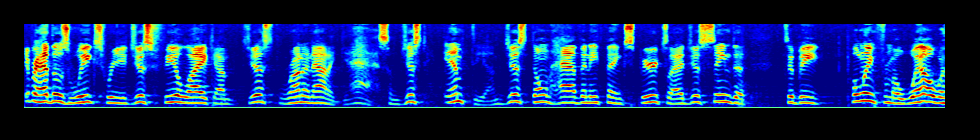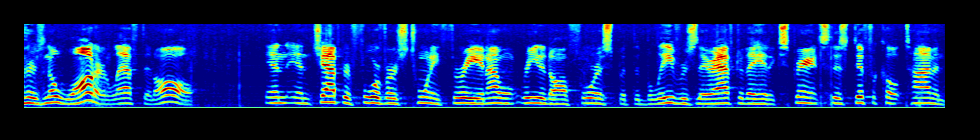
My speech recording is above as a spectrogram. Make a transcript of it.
You ever had those weeks where you just feel like I'm just running out of gas? I'm just empty. I just don't have anything spiritually. I just seem to, to be pulling from a well where there's no water left at all. In, in chapter 4, verse 23, and I won't read it all for us, but the believers there, after they had experienced this difficult time and,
